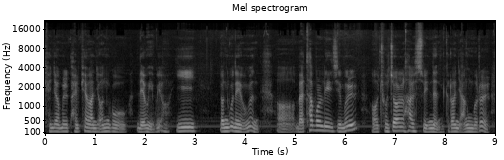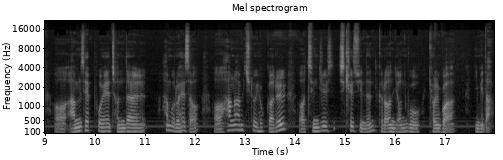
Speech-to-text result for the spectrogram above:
개념을 발표한 연구 내용이고요. 이 연구 내용은 어, 메타볼리즘을 어, 조절할 수 있는 그런 약물을 어, 암세포에 전달함으로 해서 어, 항암 치료 효과를 어, 증진시킬 수 있는 그런 연구 결과입니다.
